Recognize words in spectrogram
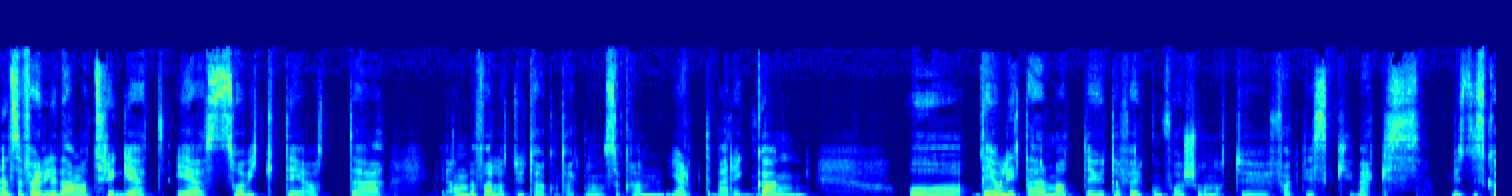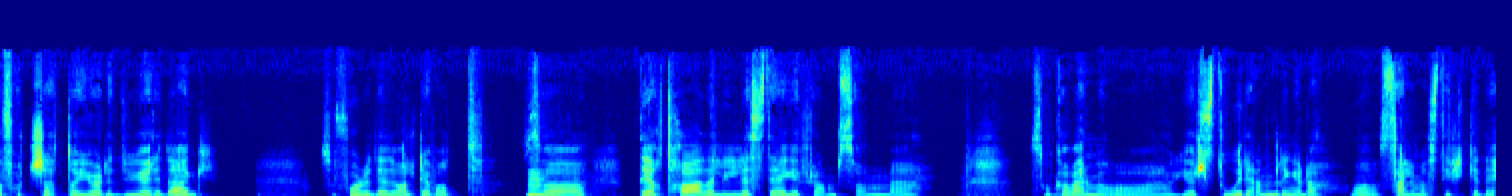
Men selvfølgelig, det her med trygghet er så viktig at eh, jeg anbefaler at du tar kontakt med noen som kan hjelpe deg bare i gang. Og det er jo litt det her med at det er utafor komfortsonen at du faktisk vokser. Hvis du skal fortsette å gjøre det du gjør i dag, så får du det du alltid har fått. Så Mhm. det å ta det lille steget fram som, eh, som kan være med å gjøre store endringer, da, og særlig med styrke, det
